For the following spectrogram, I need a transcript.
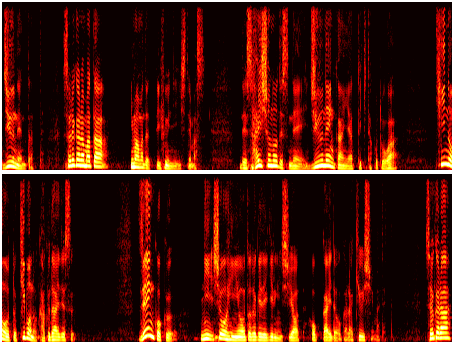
10年経ってそれからまた今までっていうふうにしてます。で最初のですね10年間やってきたことは機能と規模の拡大です。全国に商品をお届けできるにしようと北海道から九州までそれから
